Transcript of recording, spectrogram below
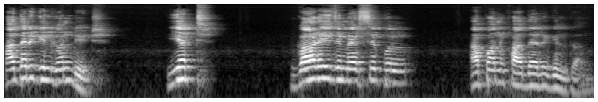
Father Gilgon did. Yet God is merciful upon Father Gilgal.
